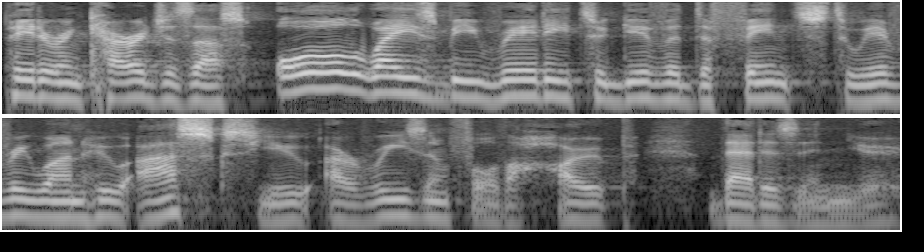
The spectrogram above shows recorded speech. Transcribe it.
Peter encourages us always be ready to give a defense to everyone who asks you a reason for the hope that is in you.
